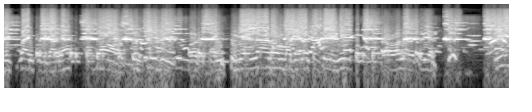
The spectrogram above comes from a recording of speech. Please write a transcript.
பிக் ஃபேன்ஸ் இருக்காங்க. So, குட்டிலிபின் இங்க எல்லா இடமும் பாத்தீங்கன்னா குட்டிலிபின். நீங்க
